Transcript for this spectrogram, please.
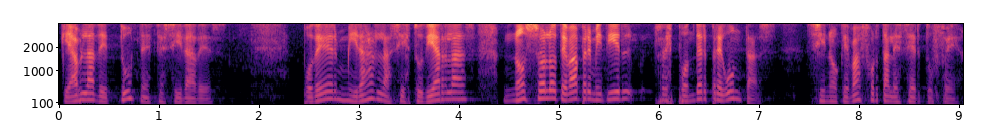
que habla de tus necesidades. Poder mirarlas y estudiarlas no solo te va a permitir responder preguntas, sino que va a fortalecer tu fe.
